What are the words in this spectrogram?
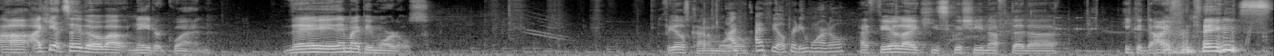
uh, I can't say, though, about Nate or Gwen. They, they might be mortals. Feels kind of mortal. I feel pretty mortal. I feel like he's squishy enough that uh, he could die from things.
